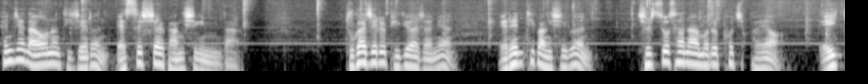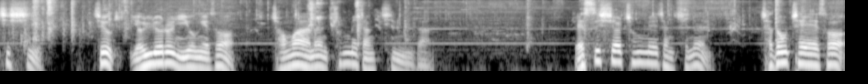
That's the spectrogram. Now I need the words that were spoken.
현재 나오는 디젤은 SCR 방식입니다. 두 가지를 비교하자면 LNT 방식은 질소산화물을 포집하여 HC, 즉 연료를 이용해서 정화하는 촉매 장치입니다. SCR 촉매 장치는 자동차에서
